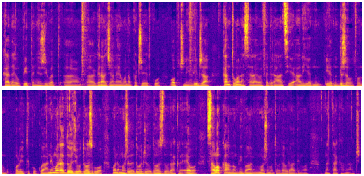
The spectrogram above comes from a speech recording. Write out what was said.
kada je u pitanju život uh, uh, građana, evo na početku općine Iliđa, kantona Sarajevo federacije, ali jednu, jednu državotvornu politiku koja ne mora dođe od ozgo, ona može da dođe od ozdo. Dakle, evo, sa lokalnog nivoa mi možemo to da uradimo na takav način.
